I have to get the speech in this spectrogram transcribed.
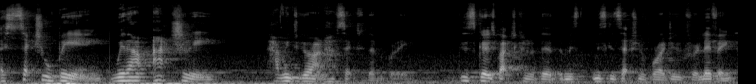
a sexual being without actually having to go out and have sex with everybody. This goes back to kind of the, the mis- misconception of what I do for a living.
